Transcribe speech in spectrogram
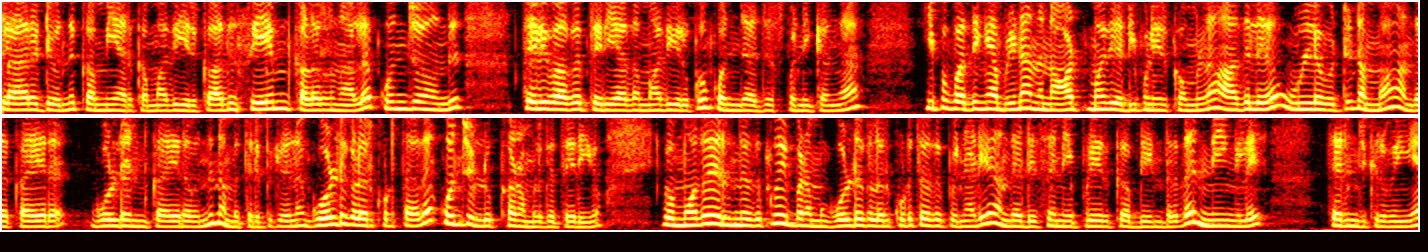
கிளாரிட்டி வந்து கம்மியாக இருக்க மாதிரி இருக்குது அது சேம் கலர்னால கொஞ்சம் வந்து தெளிவாக தெரியாத மாதிரி இருக்கும். கொஞ்சம் அட்ஜஸ்ட் பண்ணிக்கோங்க. இப்போ பார்த்திங்க அப்படின்னா அந்த நாட் மாதிரி ரெடி பண்ணியிருக்கோம்ல அதில் உள்ளே விட்டு நம்ம அந்த கயரை கோல்டன் கயரை வந்து நம்ம திருப்பிக்கலாம். ஏன்னா கோல்டு கலர் கொடுத்தா தான் கொஞ்சம் லுக்காக நம்மளுக்கு தெரியும். இப்போ மொதல் இருந்ததுக்கும் இப்போ நம்ம கோல்டு கலர் கொடுத்தது பின்னாடி அந்த டிசைன் எப்படி இருக்குது அப்படின்றத நீங்களே தெரிஞ்சுக்கிருவீங்க.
